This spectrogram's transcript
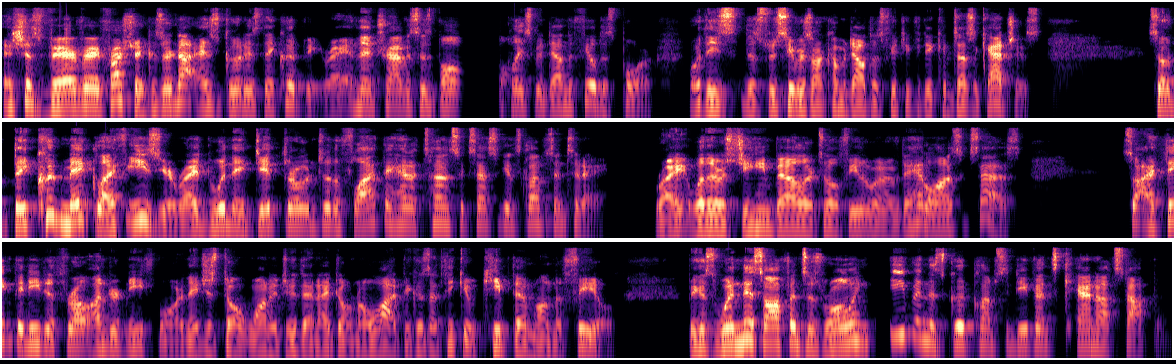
it's just very, very frustrating because they're not as good as they could be, right? And then Travis's ball placement down the field is poor, or these, these receivers aren't coming down with those 50 50 contested catches. So they could make life easier, right? When they did throw it into the flat, they had a ton of success against Clemson today right? Whether it was Jaheim Bell or Toafili or whatever, they had a lot of success. So I think they need to throw underneath more, and they just don't want to do that. And I don't know why, because I think it would keep them on the field. Because when this offense is rolling, even this good Clemson defense cannot stop them,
